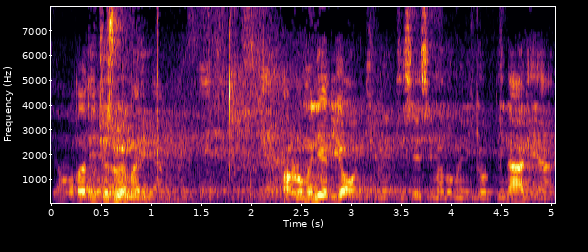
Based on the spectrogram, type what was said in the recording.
Siamo lodati Gesù e Maria. Allora, l'omelia di oggi, ventisesima domenica ordinaria,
